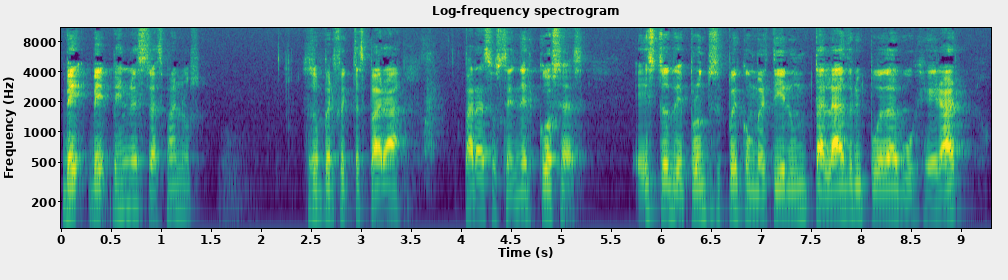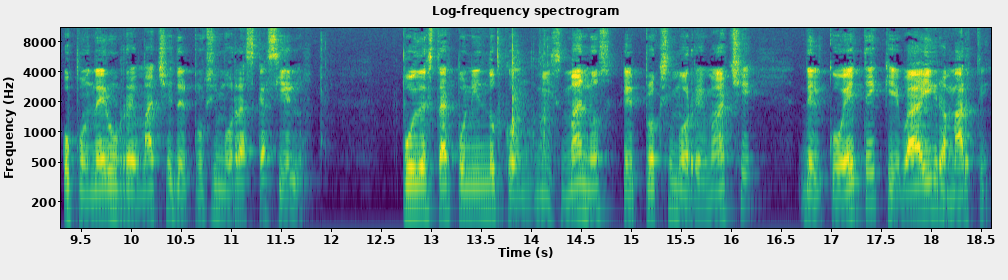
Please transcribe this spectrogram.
Ve, ve, ve nuestras manos. Son perfectas para, para sostener cosas. Esto de pronto se puede convertir en un taladro y puede agujerar o poner un remache del próximo rascacielos. Puedo estar poniendo con mis manos el próximo remache del cohete que va a ir a Marte.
